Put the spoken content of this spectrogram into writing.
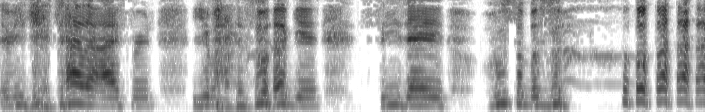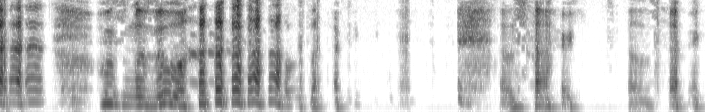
you get Tyler Eifert, you might as well get CJ Husamazu. Husamazu. I'm sorry. I'm sorry. I'm sorry.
